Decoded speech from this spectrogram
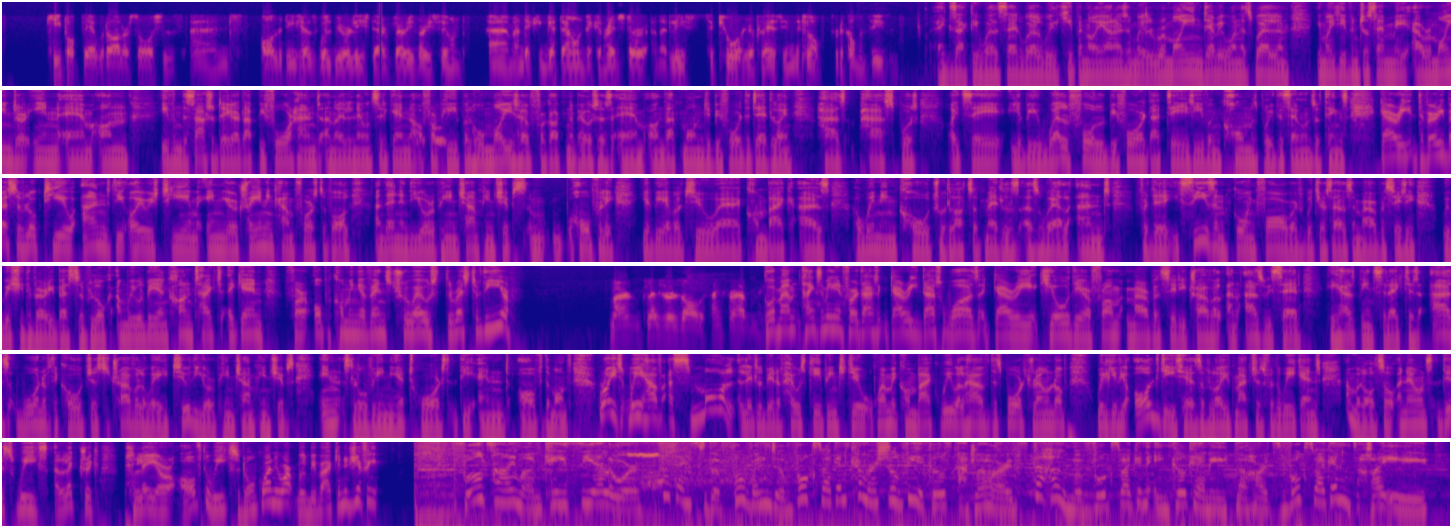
Keep update with all our socials, and all the details will be released there very, very soon. Um, and they can get down, they can register, and at least secure your place in the club for the coming season. Exactly, well said. Well, we'll keep an eye on it and we'll remind everyone as well. And you might even just send me a reminder in um, on even the Saturday or that beforehand, and I'll announce it again for people who might have forgotten about it um, on that Monday before the deadline has passed. But I'd say you'll be well full before that date even comes by the sounds of things. Gary, the very best of luck to you and the Irish team in your training camp, first of all, and then in the European Championships. And hopefully, you'll be able to uh, come back as a winning coach with lots of medals as well. And for the season going forward with yourselves in Marble City, we wish you the very best of luck. And we will be in contact again for upcoming events throughout the rest of the year. Martin, pleasure as always. Thanks for having me. Good, man. Thanks a million for that, Gary. That was Gary there from Marble City Travel. And as we said, he has been selected as one of the coaches to travel away to the European Championships in Slovenia towards the end of the month. Right, we have a small little bit of housekeeping to do. When we come back, we will have the sports roundup. We'll give you all the details of live matches for the weekend. And we'll also announce this week's electric player of the week. So don't go anywhere. We'll be back in a jiffy full time on KCLR. With thanks to the full range of Volkswagen commercial vehicles at Lahart's, the home of Volkswagen in Kilkenny. Lahart'svolkswagen.ie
